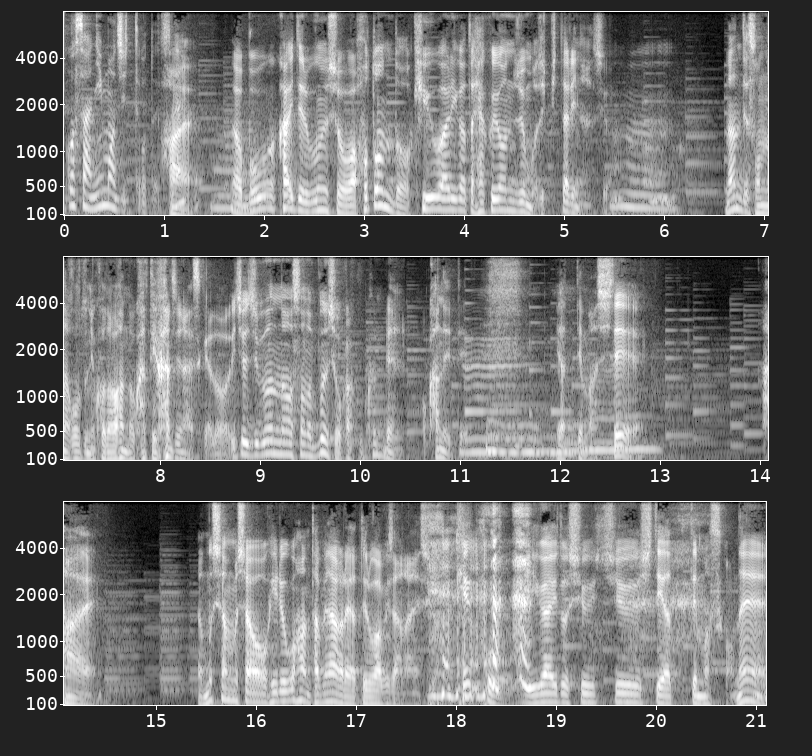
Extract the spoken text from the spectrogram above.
誤差2文字ってことですね。はい、だから僕が書いてる文章はほとんど9割方140文字ぴったりなんですよ。う。んなんでそんなことにこだわるのかっていう感じなんですけど一応自分のその文章を書く訓練を兼ねて、うんやってましてはい。むしゃむしゃお昼ご飯食べながらやってるわけじゃないですよ。結構意外と集中してやってますかね。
